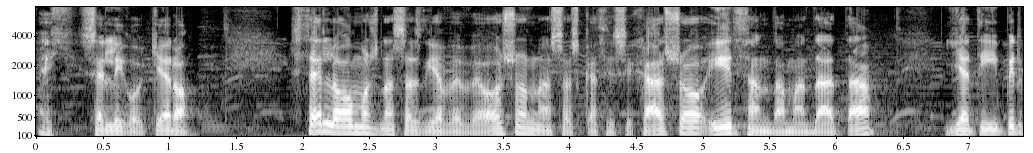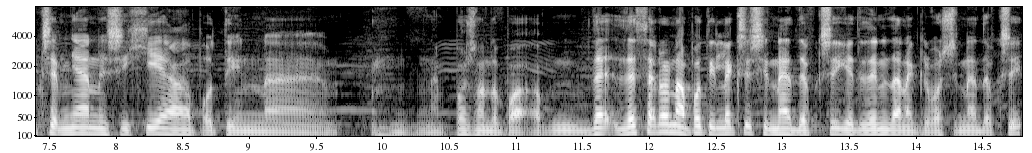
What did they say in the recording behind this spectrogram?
Έχει σε λίγο καιρό. Θέλω όμως να σας διαβεβαιώσω, να σας καθησυχάσω, ήρθαν τα μαντάτα γιατί υπήρξε μια ανησυχία από την... Πώς να το πω, δεν θέλω να πω τη λέξη συνέντευξη γιατί δεν ήταν ακριβώς συνέντευξη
